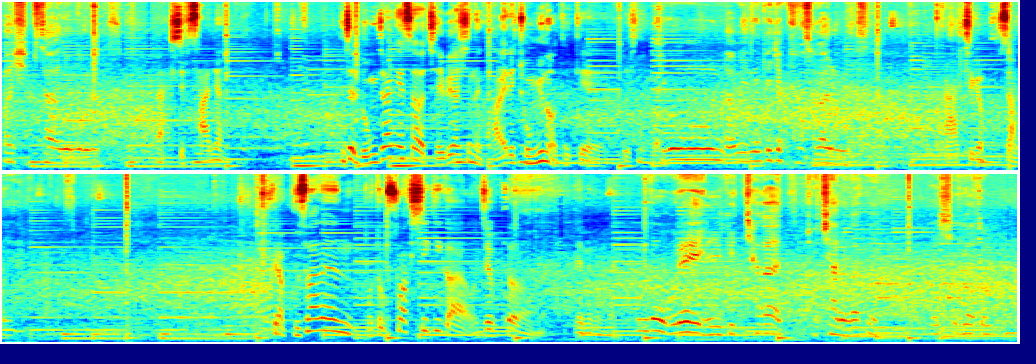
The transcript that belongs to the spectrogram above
거의 14년 정도 됐습니다. 아, 14년. 현재 농장에서 재배하시는 과일의 종류는 어떻게 되시는가요? 지금 남아 있는 게 이제 부사가 있어요. 아, 지금 부산. 그럼 부산은 보통 수확 시기가 언제부터 되는 건가요? 근데 올해 일기차가 좋지 그 시기가 좀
